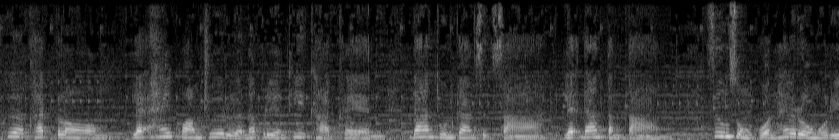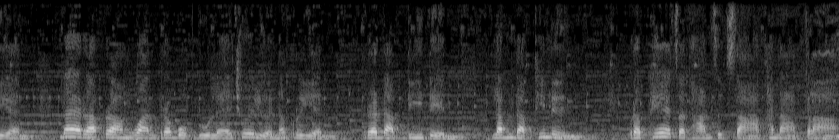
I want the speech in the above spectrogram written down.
เพื่อคัดกรอง และให้ความช่วยเหลือนักเรียนที่ขาดแคลน ด้านทุนการศึกษาและด้านต่างๆ ซึ่งส่งผลให้โรงเรียน ได้รับรางวัลระบบดูแลช่วยเหลือนักเรียน ระดับดีเด่นลำดับที่ 1 ประเภทสถานศึกษาขนาดกลาง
